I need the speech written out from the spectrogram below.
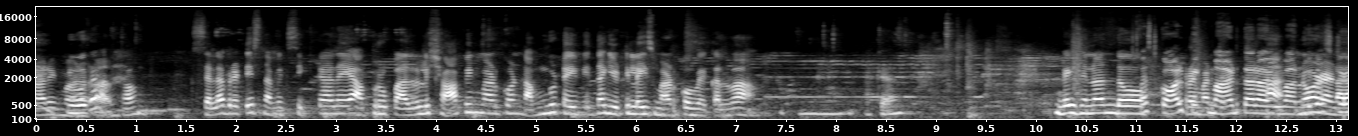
ಯಾರಿಗೆ ಇವಾಗ ಅಂತ. ಸೆಲೆಬ್ರಿಟೀಸ್ ನಮಗೆ ಸಿಕ್ಕದೆ ಅಪರೂಪ. ಅದರಲ್ಲಿ ಶಾಪಿಂಗ್ ಮಾಡ್ಕೊಂಡು ನಮಗೂ ಟೈಮ್ ಇದ್ದಾಗ ಯುಟಿಲೈಸ್ ಮಾಡ್ಕೋಬೇಕಲ್ವಾ? ಗೈಸ್ ಇನ್ನೊಂದು ಫಸ್ಟ್ ಕಾಲ್ ಮಾಡ್ತೀನಿ. ಮಾಡ್ತಾರ ನೋಡೋಣ.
